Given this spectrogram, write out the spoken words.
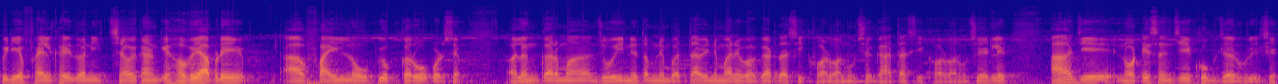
પીડીએફ ફાઇલ ખરીદવાની ઈચ્છા હોય, કારણ કે હવે આપણે આ ફાઇલનો ઉપયોગ કરવો પડશે. અલંકારમાં જોઈને તમને બતાવીને મારે વગાડતા શીખવાડવાનું છે, ગાતા શીખવાડવાનું છે, એટલે આ જે નોટેશન છે એ ખૂબ જરૂરી છે.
